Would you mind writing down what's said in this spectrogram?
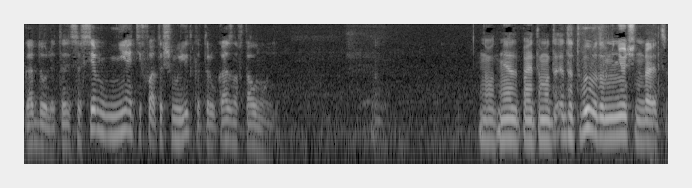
Гадоль, это совсем не Атифат Ишмаилит, который указан в Талмуде. ну вот мне поэтому этот вывод он мне не очень нравится.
